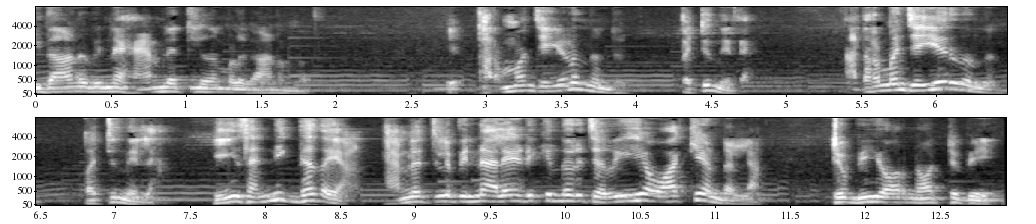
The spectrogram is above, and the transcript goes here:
ഇതാണ് പിന്നെ ഹാംലെറ്റിൽ നമ്മൾ കാണുന്നത്. ധർമ്മം ചെയ്യണമെന്നുണ്ട്. പറ്റുന്നില്ല. അധർമ്മം ചെയ്യരുതെന്നുണ്ട് പറ്റുന്നില്ല. ഈ സന്നിഗ്ധതയാണ്. ഹാംലെറ്റിൽ പിന്നെ അലയടിക്കുന്ന ഒരു ചെറിയ വാക്യം ഉണ്ടല്ലോ to be or not to be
